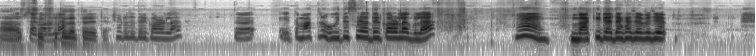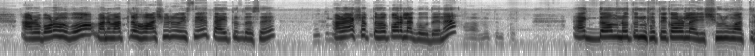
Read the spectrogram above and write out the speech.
হ্যাঁ উস্তা করলা। ছোট জাতের করলা। তো এই তো মাত্র হইতেছে ওদের করলাগুলা। হ্যাঁ বাকিটা দেখা যাবে যে আরও বড় হব। মানে মাত্র হওয়া শুরু হয়েছে তাই তুলতেছে। আরও এক সপ্তাহ পরে লাগবে হয় না? হ্যাঁ। একদম নতুন খেতে করলা যে শুরু মাত্র।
